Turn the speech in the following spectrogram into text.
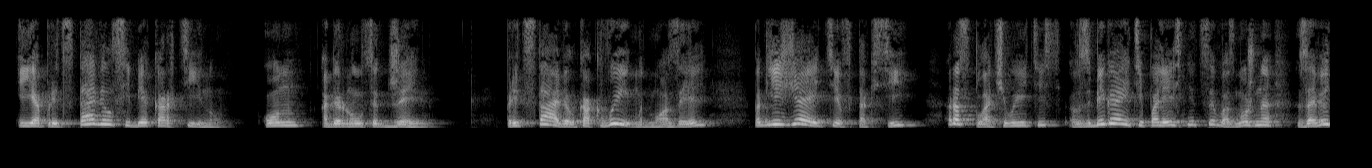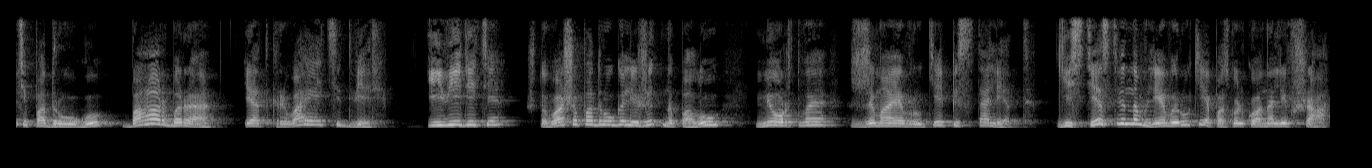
И я представил себе картину. Он обернулся к Джейн. Представил, как вы, мадмуазель, Подъезжаете в такси, расплачиваетесь, взбегаете по лестнице, возможно, зовете подругу «Барбара» и открываете дверь. И видите, что ваша подруга лежит на полу, мертвая, сжимая в руке пистолет. Естественно, в левой руке, поскольку она левша,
